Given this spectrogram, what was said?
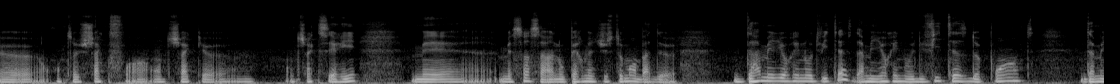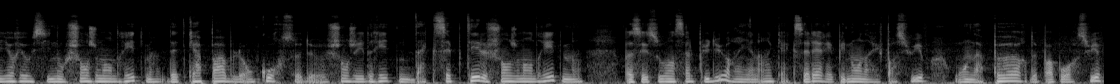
euh, entre chaque fois, entre chaque, euh, entre chaque série. Mais, mais ça, ça va nous permettre justement bah, de d'améliorer notre vitesse, d'améliorer notre vitesse de pointe, d'améliorer aussi nos changements de rythme, d'être capable en course de changer de rythme, d'accepter le changement de rythme, parce que c'est souvent ça le plus dur, hein. il y en a un qui accélère et puis nous on n'arrive pas à suivre, ou on a peur de ne pas pouvoir suivre,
